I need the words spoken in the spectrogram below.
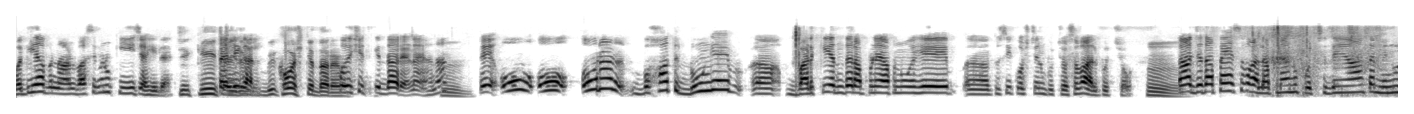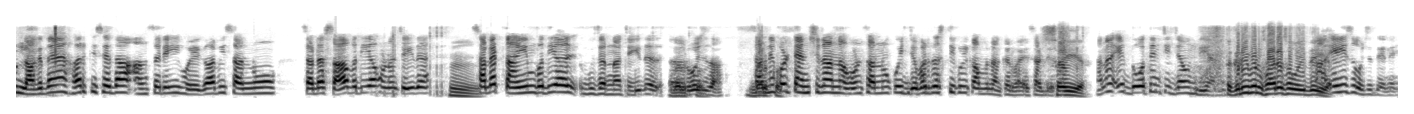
ਵਧੀਆ ਬਣਾਉਣ ਵਾਸਤੇ ਮੈਨੂੰ ਕੀ ਚਾਹੀਦਾ ਹੈ? ਕੀ ਚਾਹੀਦਾ। ਵੀ ਖੁਸ਼ ਕਿੱਦਾਂ ਰਹਿਣਾ? ਖੁਸ਼ਿਤ ਕਿੱਦਾਂ ਰਹਿਣਾ ਹੈ ਹਨਾ? ਤੇ ਉਹ ਉਹ ਉਹ ਨਾ ਬਹੁਤ ਡੂੰਘੇ ਵੜ ਕੇ ਅੰਦਰ ਆਪਣੇ ਆਪ ਨੂੰ ਇਹ ਤੁਸੀਂ ਕੁਐਸਚਨ ਪੁੱਛੋ ਸਵਾਲ ਪੁੱਛੋ। ਤਾਂ ਜਦ ਆਪਾਂ ਇਹ ਸਵਾਲ ਆਪਣੇ ਆਪ ਨੂੰ ਪੁੱਛਦੇ ਆ ਤਾਂ ਮੈਨੂੰ ਲੱਗਦਾ ਹੈ ਹਰ ਕਿਸੇ ਦਾ ਆਨਸਰ ਇਹੀ ਹੋਏਗਾ ਵੀ ਸਾਨੂੰ ਸਾਡਾ ਸਾਹ ਵਧੀਆ ਹੋਣਾ ਚਾਹੀਦਾ ਸਾਡਾ ਟਾਈਮ ਵਧੀਆ ਗੁਜ਼ਰਨਾ ਚਾਹੀਦਾ। ਰੋਜ਼ ਦਾ। ਸਾਡੇ ਕੋਲ ਟੈਨਸ਼ਨਾਂ ਨਾ ਹੋਣ ਸਾਨੂੰ ਕੋਈ ਜ਼ਬਰਦਸਤੀ ਕੋਈ ਕੰਮ ਨਾ ਕਰਵਾਏ ਸਾਡੇ ਸਹੀ ਹੈ। ਹਨਾ ਇਹ ਦੋ ਤਿੰਨ ਚੀਜ਼ਾਂ ਹੁੰਦੀਆਂ ਨੇ। ਤਕਰੀਬਨ ਸਾਰੇ ਸੋਚਦੇ ਹੀ ਆ। ਇਹੀ ਸੋਚਦੇ ਨੇ।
